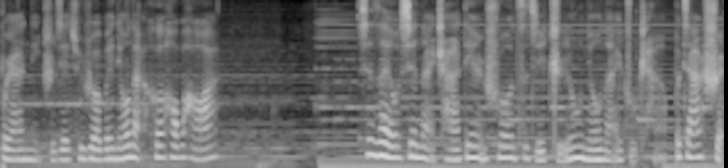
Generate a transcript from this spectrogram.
不然你直接去热杯牛奶喝好不好啊？现在有些奶茶店说自己只用牛奶煮茶，不加水。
